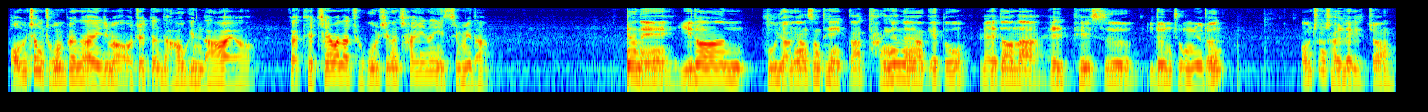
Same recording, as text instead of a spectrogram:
엄청 좋은 편은 아니지만 어쨌든 나오긴 나와요. 그러니까 개체마다 조금씩은 차이는 있습니다. 당연히 이런 부영양 상태니까 당연하게도 레더나 LPS 이런 종류는 엄청 잘 되겠죠.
